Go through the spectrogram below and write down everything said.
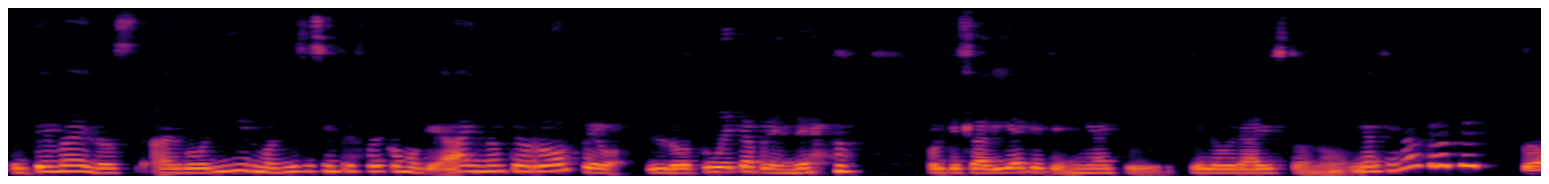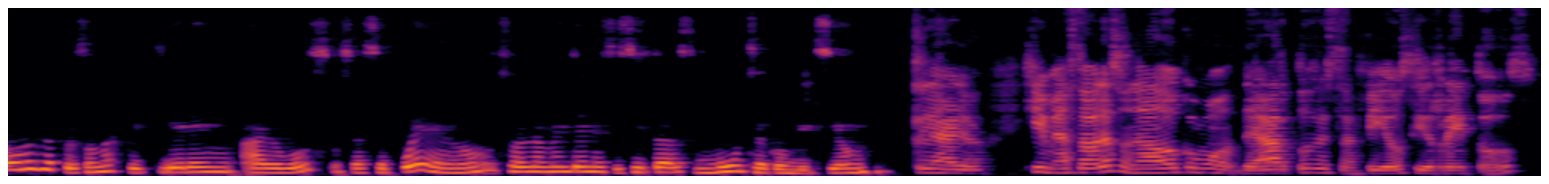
El tema de los algoritmos y eso siempre fue como que, ay, no, qué horror, pero lo tuve que aprender porque sabía que tenía que, lograr esto, ¿no? Y al final creo que todas las personas que quieren algo, o sea, se pueden, ¿no? Solamente necesitas mucha convicción. Claro. Jimmy, hasta ahora sonado como de hartos desafíos y retos.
